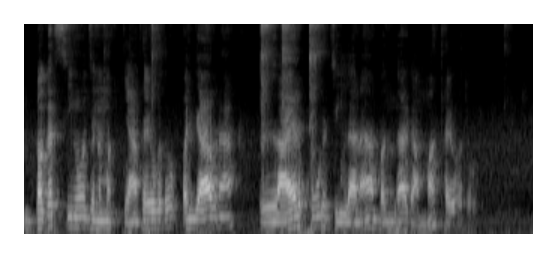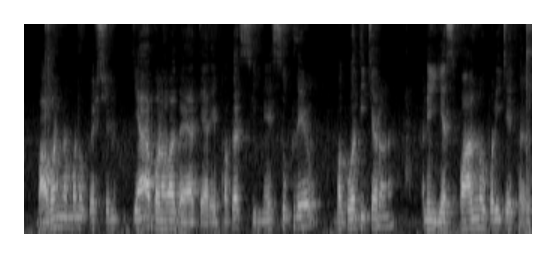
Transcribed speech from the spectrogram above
ભગતસિંહનો જન્મ ક્યાં થયો હતો? પંજાબના લાયલપુર જિલ્લાના બંગા ગામમાં થયો હતો. બાવન નંબરનો ક્વેશ્ચન ક્યાં ભણવા ગયા ત્યારે ભગતસિંહને સુખદેવ ભગવતીચરણ અને યશપાલનો પરિચય થયો?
